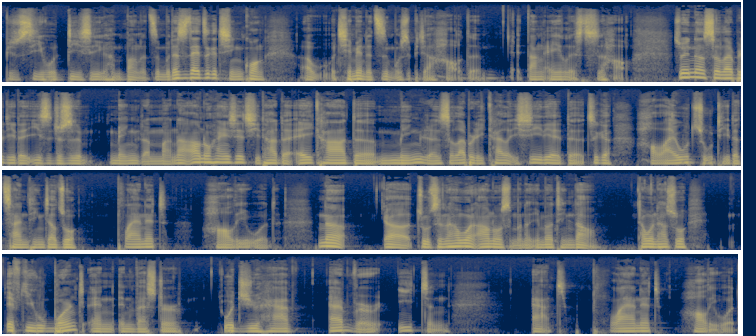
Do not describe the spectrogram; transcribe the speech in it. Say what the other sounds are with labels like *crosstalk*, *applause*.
比如 C 或 D 是一个很棒的字母。但是在这个情况，呃，前面的字母是比较好的，当 A list 是好。所以呢，celebrity 的意思就是名人嘛。那阿诺和一些其他的 A 咖的名人 celebrity 开了一系列的这个好莱坞主题的餐厅，叫做 Planet Hollywood。那呃，主持人他问阿诺什么呢？有没有听到？他问他说：“If you weren't an investor, would you have ever eaten at Planet Hollywood？”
